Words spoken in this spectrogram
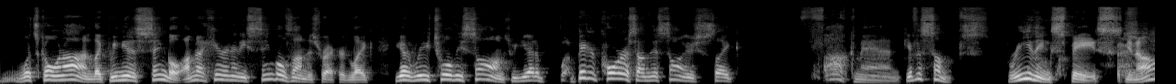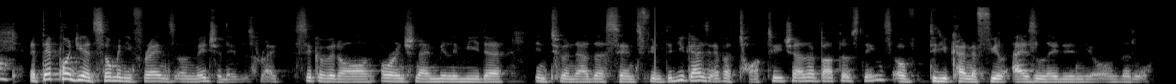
what's going on like we need a single i'm not hearing any singles on this record like you got to retool these songs we got a, a bigger chorus on this song it's just like fuck man give us some breathing space, you know? At that point, you had so many friends on major labels, right? Sick of It All, Orange 9 Millimeter, Into Another, Sensefield. Did you guys ever talk to each other about those things? Or did you kind of feel isolated in your own little?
